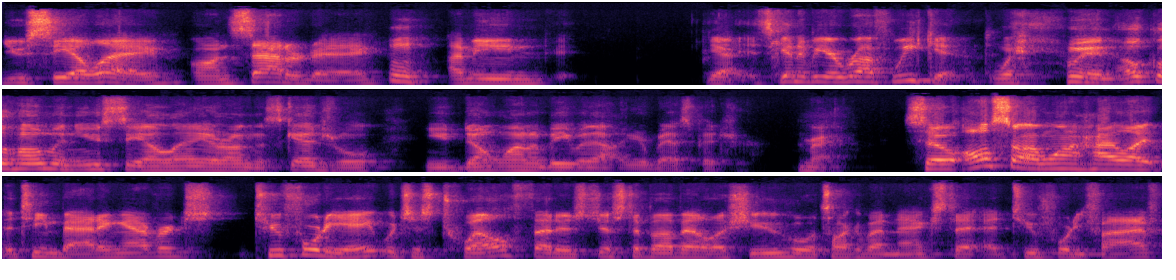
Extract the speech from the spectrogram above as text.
UCLA on Saturday. Hmm. I mean, yeah, it's going to be a rough weekend. When, when Oklahoma and UCLA are on the schedule, you don't want to be without your best pitcher. Right. So also I want to highlight the team batting average 248, which is 12th. That is just above LSU, who we'll talk about next at, at 245.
